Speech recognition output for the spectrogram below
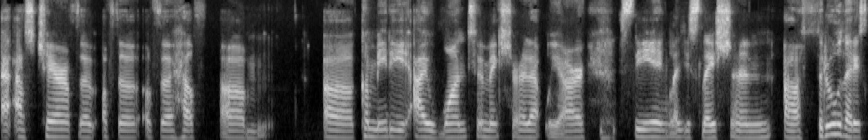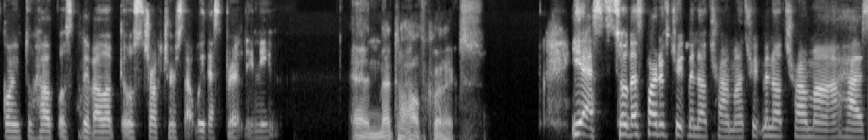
as chair of the of the of the health um, uh, committee, I want to make sure that we are seeing legislation uh, through that is going to help us develop those structures that we desperately need. And mental health clinics. Yes, so that's part of treatment of trauma. Treatment of trauma has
